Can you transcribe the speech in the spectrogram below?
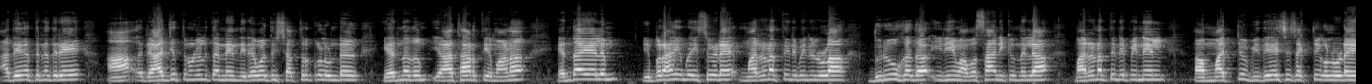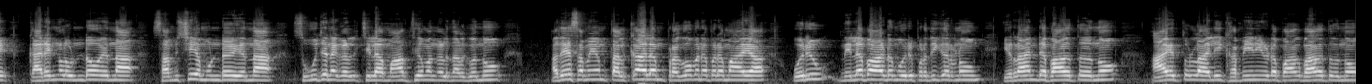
അദ്ദേഹത്തിനെതിരെ ആ രാജ്യത്തിനുള്ളിൽ തന്നെ നിരവധി ശത്രുക്കളുണ്ട് എന്നതും യാഥാർത്ഥ്യമാണ്. എന്തായാലും ഇബ്രാഹിം റൈസിയുടെ മരണത്തിന് പിന്നിലുള്ള ദുരൂഹത ഇനിയും അവസാനിക്കുന്നില്ല. മരണത്തിന് പിന്നിൽ മറ്റു വിദേശ ശക്തികളുടെ കരങ്ങളുണ്ടോ എന്ന സംശയമുണ്ട് എന്ന സൂചനകൾ ചില മാധ്യമങ്ങൾ നൽകുന്നു. അതേസമയം തൽക്കാലം പ്രകോപനപരമായ ഒരു നിലപാടും ഒരു പ്രതികരണവും ഇറാന്റെ ഭാഗത്തു നിന്നോ ആയത്തുള്ള അലി ഖമീനിയുടെ ഭാഗത്തു നിന്നോ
